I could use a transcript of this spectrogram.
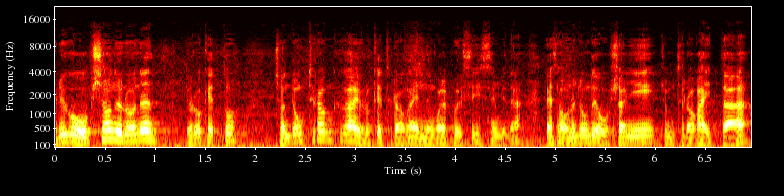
그리고 옵션으로는 이렇게 또 전동 트렁크가 이렇게 들어가 있는 걸 볼 수 있습니다. 그래서 어느 정도의 옵션이 좀 들어가 있다.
